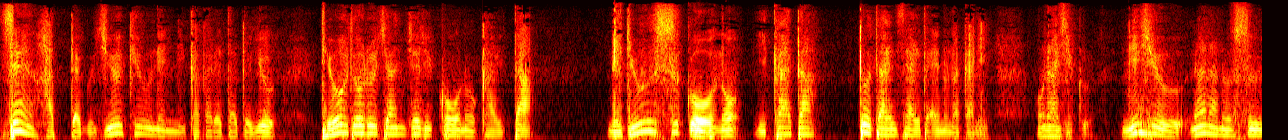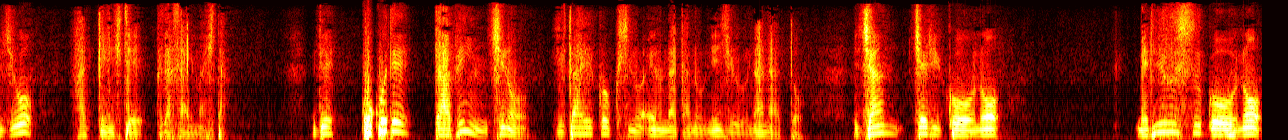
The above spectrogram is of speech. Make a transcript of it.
1819年に書かれたというテオドル・ジャンジェリコーの書いたメデュース号のイカダと題された絵の中に同じく27の数字を発見してくださいました。で、ここでダヴィンチの受胎国史の絵の中の27と、ジャン・チェリコーのメリウス号の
